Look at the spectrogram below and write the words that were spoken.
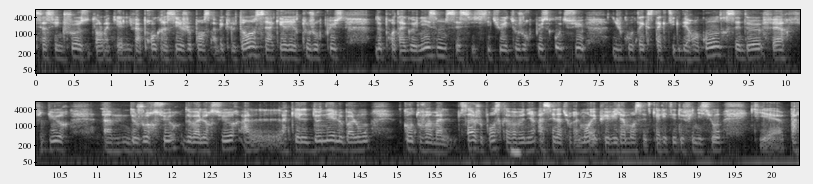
ça, c'est une chose dans laquelle il va progresser, je pense, avec le temps. C'est acquérir toujours plus de protagonisme, c'est se situer toujours plus au-dessus du contexte tactique des rencontres, c'est de faire figure euh, de joueur sûr, de valeur sûre, à laquelle donner le ballon quand tout va mal. Ça, je pense que ça va venir assez naturellement. Et puis évidemment, cette qualité de finition qui est pas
